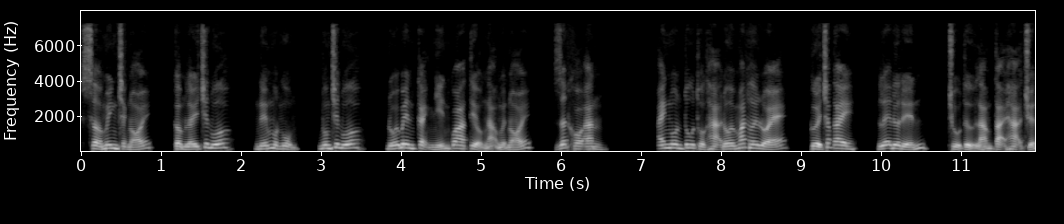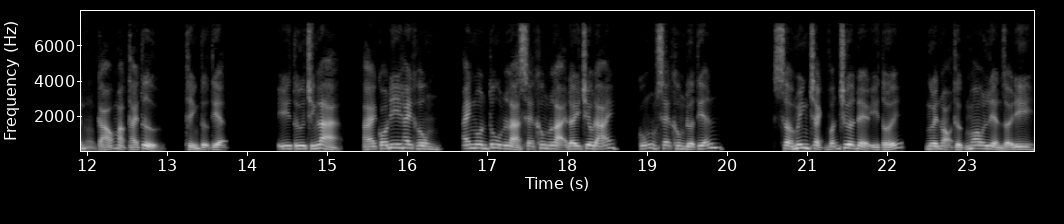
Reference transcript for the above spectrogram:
Sở Minh Trạch nói, cầm lấy chiếc đũa, nếm một ngụm, buông chiếc đũa, đối bên cạnh nhìn qua tiểu ngạo nguyệt nói, rất khó ăn. Anh ngôn tu thuộc hạ đôi mắt hơi lóe, cười chắp tay, lễ đưa đến, chủ tử làm tại hạ chuyển cáo mặc thái tử, thỉnh tự tiện. Ý tứ chính là, ái có đi hay không, anh ngôn tu là sẽ không lại đây chiêu đãi, cũng sẽ không đưa tiễn. Sở Minh Trạch vẫn chưa để ý tới, người nọ thực mau liền rời đi.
